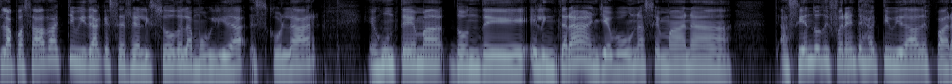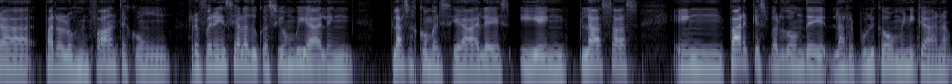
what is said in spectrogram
la pasada actividad que se realizó de la movilidad escolar es un tema donde el Intran llevó una semana haciendo diferentes actividades para, para los infantes con referencia a la educación vial en plazas comerciales y en plazas, en parques, perdón, de la República Dominicana.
